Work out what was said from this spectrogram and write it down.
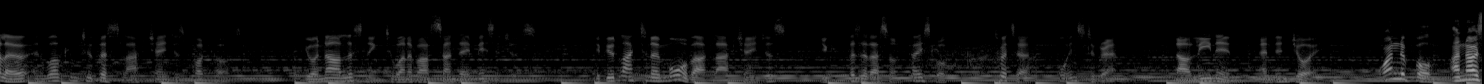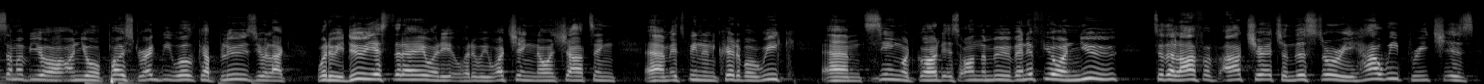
Hello, and welcome to this Life Changes podcast. You are now listening to one of our Sunday messages. If you'd like to know more about Life Changes, you can visit us on Facebook, Twitter, or Instagram. Now lean in and enjoy. Wonderful. I know some of you are on your post rugby World Cup blues. You're like, what do we do yesterday? What, you, what are we watching? No one's shouting. Um, it's been an incredible week um, seeing what God is on the move. And if you are new to the life of our church and this story, how we preach is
